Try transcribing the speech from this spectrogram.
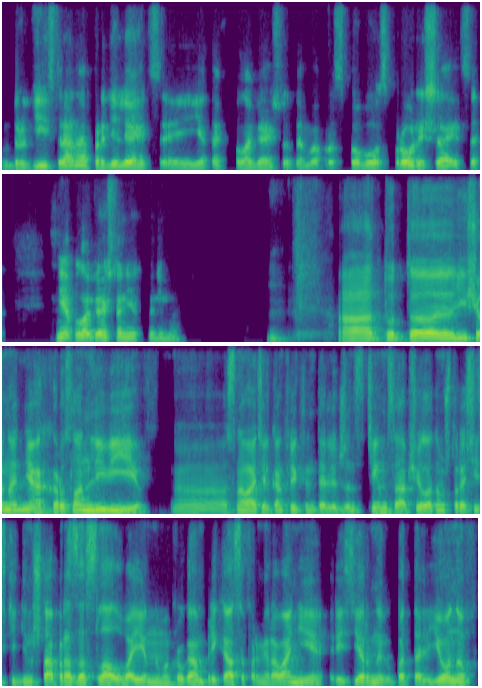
другие страны определяется. И я так полагаю, что там вопрос ПВО СПРО решается. Я полагаю, что они это понимают. А тут э, еще на днях Руслан Ливиев, э, основатель Conflict Intelligence Team, сообщил о том, что российский генштаб разослал военным округам приказ о формировании резервных батальонов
